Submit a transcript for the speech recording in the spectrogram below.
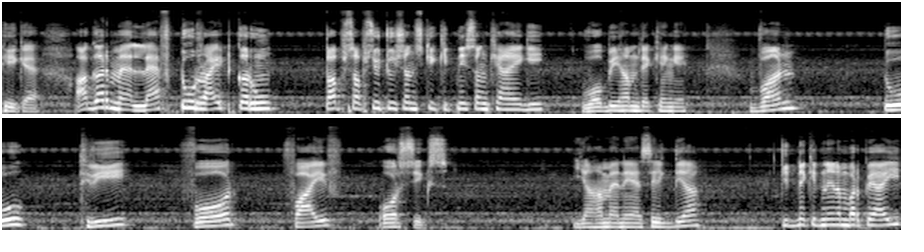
ठीक है। अगर मैं लेफ़्ट टू राइट करूँ, तब सब्सिट्यूशंस की कितनी संख्या आएगी? वो भी हम देखेंगे। One, two, three, four, five और सिक्स। यहाँ मैंने ऐसे लिख दिया। कितने कितने नंबर पे आई?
